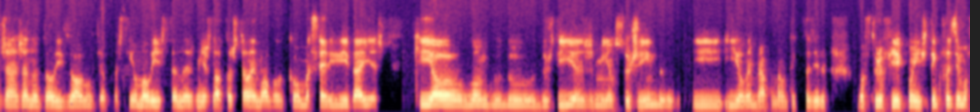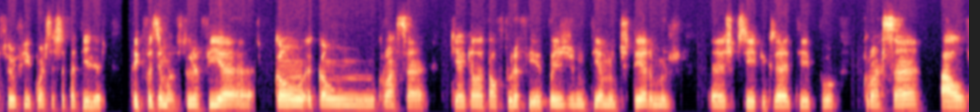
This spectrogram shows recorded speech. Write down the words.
já, já não atualizo há algum tempo, mas tinha uma lista nas minhas notas de telemóvel com uma série de ideias que ao longo do, dos dias me iam surgindo e, e, eu lembrava, não, tenho que fazer uma fotografia com isto, tenho que fazer uma fotografia com estas sapatilhas, tenho que fazer uma fotografia com, com um croissant, que é aquela tal fotografia. Depois metia muitos termos uh, específicos, era tipo croissant Alf,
